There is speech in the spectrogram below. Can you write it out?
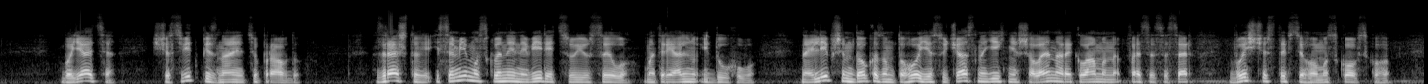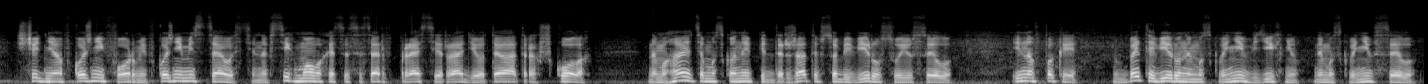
Бояться, що світ пізнає цю правду. Зрештою, і самі москвини не вірять в свою силу, матеріальну і духову. Найліпшим доказом того є сучасна їхня шалена реклама в СССР вищости всього московського. Щодня в кожній формі, в кожній місцевості, на всіх мовах СССР в пресі, радіо, театрах, школах намагаються москвини піддержати в собі віру в свою силу. І навпаки, вбити віру не москвинів в їхню, не москвинів силу.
